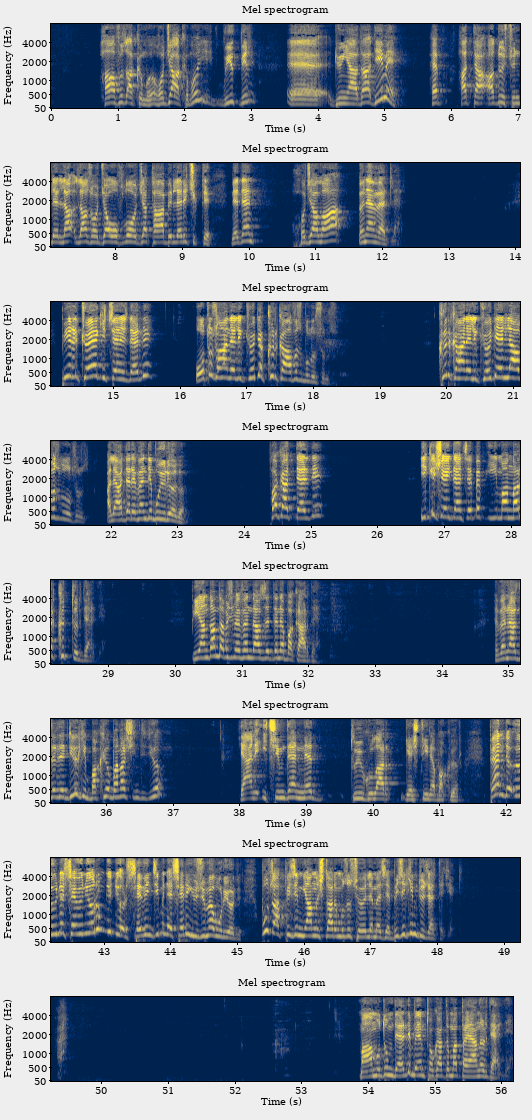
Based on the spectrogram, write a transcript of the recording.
hafız akımı, hoca akımı büyük bir e, dünyada değil mi? Hep hatta adı üstünde La, Laz Hoca, Oflu Hoca tabirleri çıktı. Neden? Hocalığa önem verdiler. Bir köye gitseniz derdi 30 hanelik köyde 40 hafız bulursunuz. 40 hanelik köyde 50 hafız bulursunuz. Ali Haydar Efendi buyuruyordu. Fakat derdi iki şeyden sebep imanları kıttır derdi. Bir yandan da bizim Efendi Hazretlerine bakardı. Efendi Hazretleri diyor ki bakıyor bana şimdi diyor. Yani içimden ne duygular geçtiğine bakıyor. Ben de öyle seviniyorum ki diyor. Sevincimin eseri yüzüme vuruyor diyor. Bu zat bizim yanlışlarımızı söylemese bizi kim düzeltecek? Heh. Mahmud'um derdi benim tokatıma dayanır derdi.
